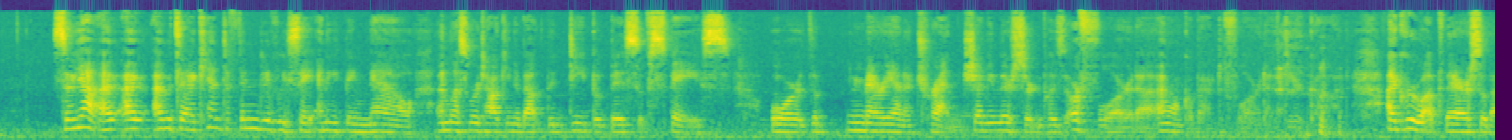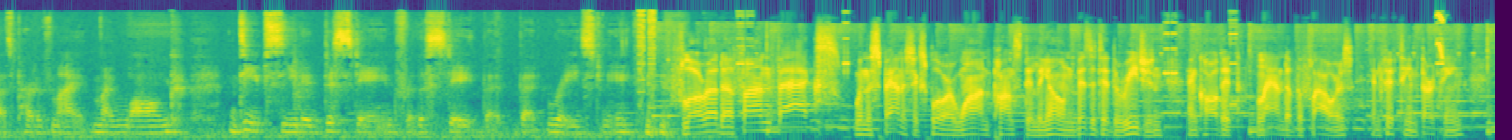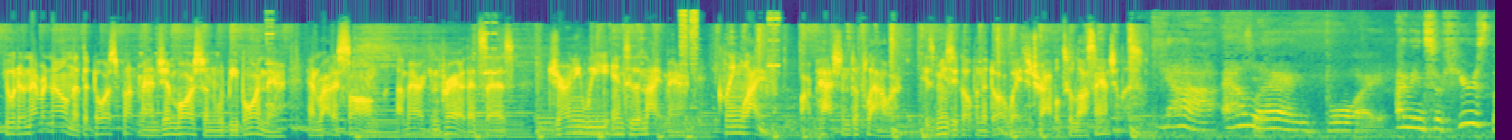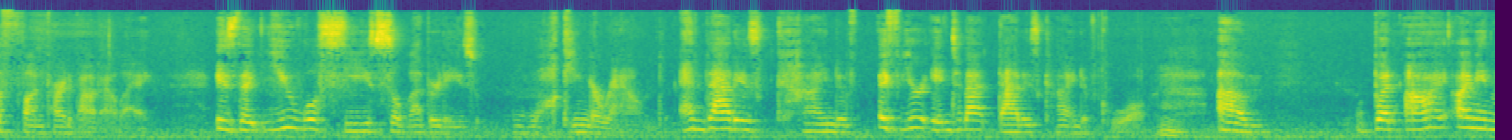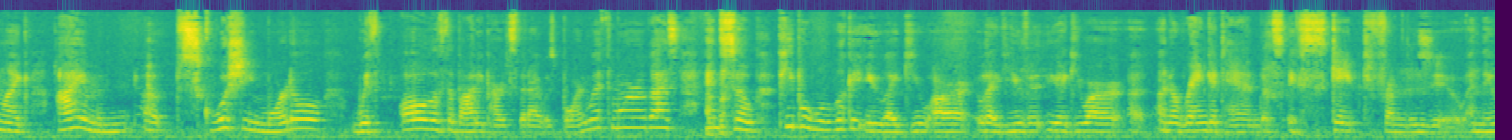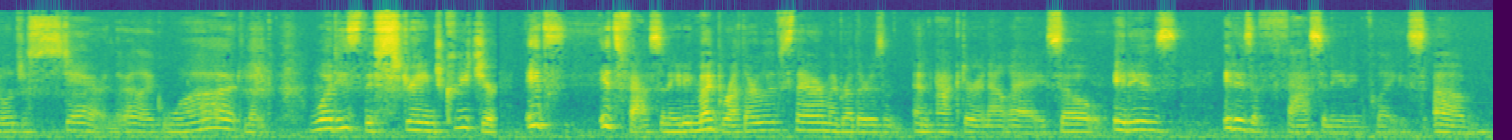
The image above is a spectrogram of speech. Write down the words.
so yeah, I, I, I, would say I can't definitively say anything now unless we're talking about the deep abyss of space or the Mariana Trench. I mean, there's certain places, or Florida. I won't go back to Florida, dear God. I grew up there, so that's part of my my long deep seated disdain for the state that, that raised me. Florida fun facts. When the Spanish explorer Juan Ponce de Leon visited the region and called it Land of the Flowers in 1513, he would have never known that the Doors frontman Jim Morrison would be born there and write a song, American Prayer, that says, Journey we into the nightmare, cling life, our passion to flower. His music opened the doorway to travel to Los Angeles. Yeah, LA, boy. I mean, so here's the fun part about LA is that you will see celebrities walking around. And that is kind of, if you're into that, that is kind of cool. Mm. Um, but I, I mean, like, I am a, a squishy mortal with all of the body parts that I was born with, more or less. And so people will look at you like you are like you like you are a, an orangutan that's escaped from the zoo, and they will just stare and they're like, "What? Like, what is this strange creature?" It's it's fascinating. My brother lives there. My brother is an, an actor in LA, so it is it is a fascinating place. Um,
